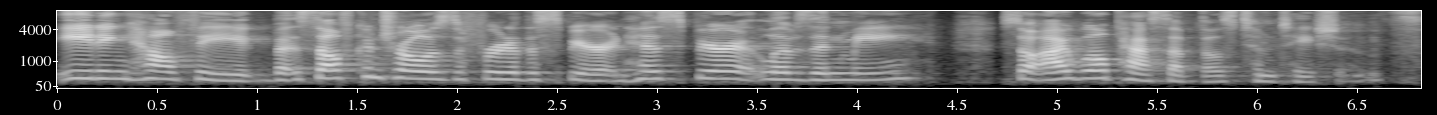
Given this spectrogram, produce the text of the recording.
eating healthy, but self control is the fruit of the Spirit, and His Spirit lives in me, so I will pass up those temptations.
